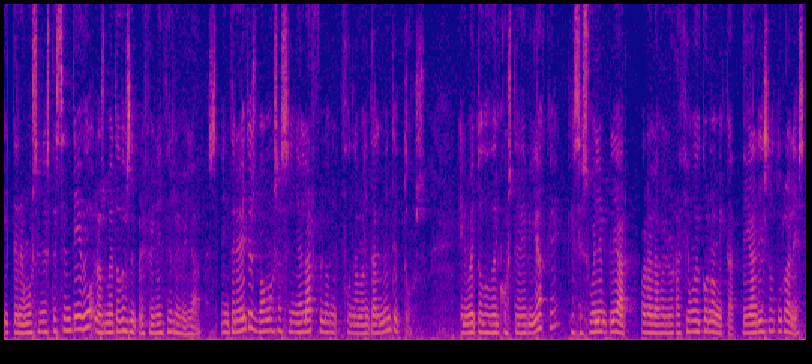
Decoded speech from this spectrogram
y tenemos en este sentido los métodos de preferencia reveladas. Entre ellos vamos a señalar fundamentalmente dos. El método del coste de viaje, que se suele emplear para la valoración económica de áreas naturales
